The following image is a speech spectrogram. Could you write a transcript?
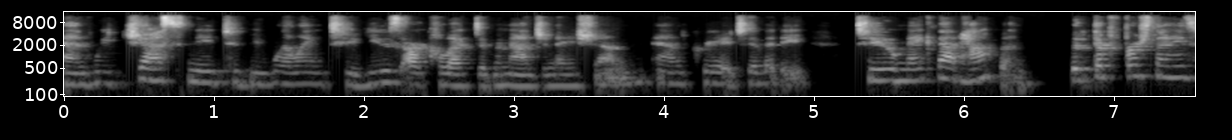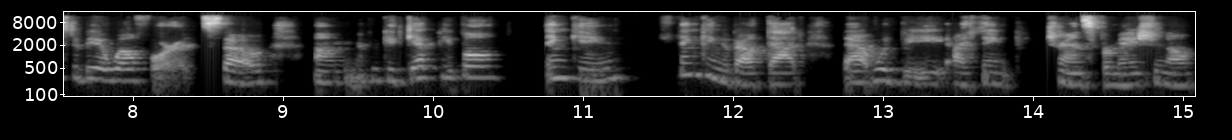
And we just need to be willing to use our collective imagination and creativity to make that happen. But the first there needs to be a will for it. So um, if we could get people thinking thinking about that that would be i think transformational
